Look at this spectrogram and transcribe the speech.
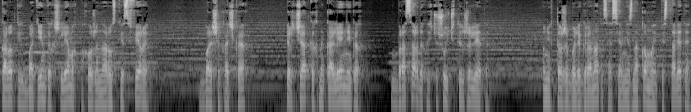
коротких ботинках, шлемах, похожих на русские сферы, больших очках, перчатках, на коленниках, брассардах и чешуйчатых жилетах. У них тоже были гранаты, совсем незнакомые пистолеты,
